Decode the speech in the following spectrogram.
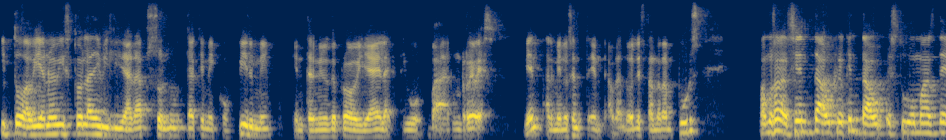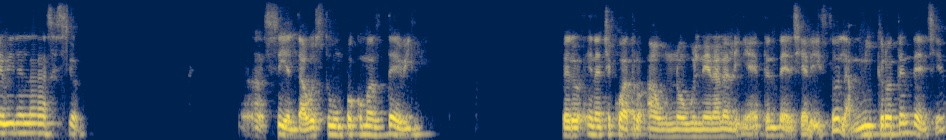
y todavía no he visto la debilidad absoluta que me confirme que en términos de probabilidad del activo va a dar un revés. Bien, al menos hablando del Standard Poor's. Vamos a ver si el Dow, creo que el Dow estuvo más débil en la sesión. Ah, sí, el Dow estuvo un poco más débil, pero en H4 aún no vulnera la línea de tendencia, listo, la micro tendencia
